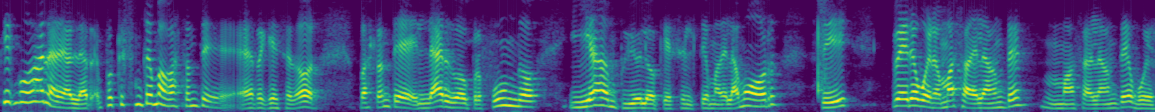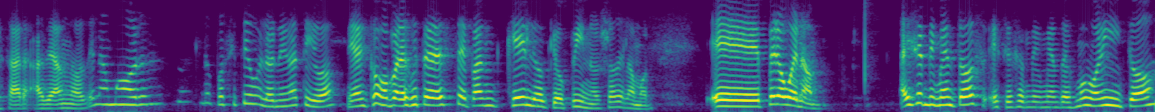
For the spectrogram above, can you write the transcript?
Tengo ganas de hablar, porque es un tema bastante enriquecedor, bastante largo, profundo y amplio lo que es el tema del amor, ¿sí? Pero bueno, más adelante, más adelante voy a estar hablando del amor, lo positivo, lo negativo, bien, como para que ustedes sepan qué es lo que opino yo del amor. Eh, pero bueno, hay sentimientos, este sentimiento es muy bonito,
